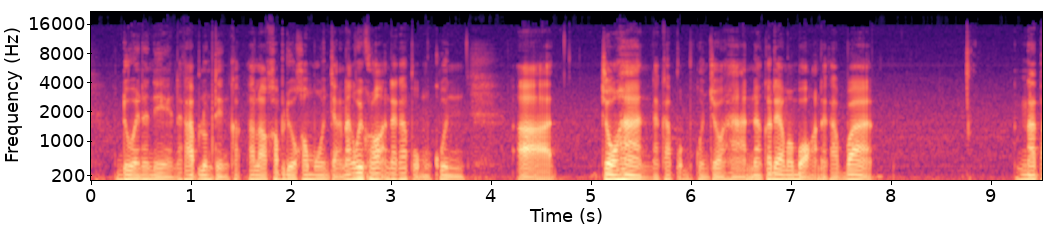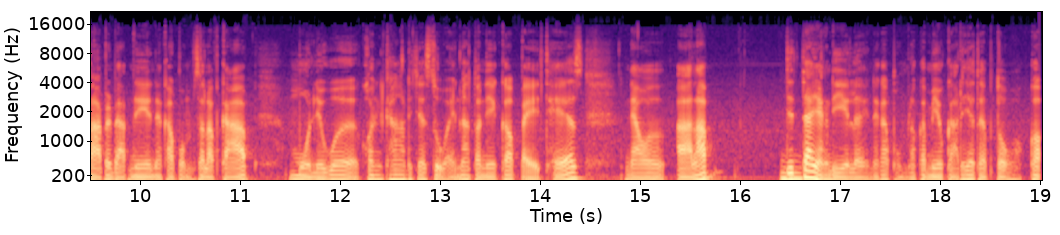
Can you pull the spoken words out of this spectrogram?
ๆ ด้วยนั่นเองนะครับ รวมถึงถ้าเราเข้าไปดูข้อมูลจากนักวิเคราะห์นะครับผมคุณโจฮานนะครับผมคุณโจฮานนะก็ได้มาบอกนะครับว่าหน้าตาเป็นแบบนี้นะครับผมสำหรับกราฟมูลเลเวอร์ค่อนข้างที่จะสวยนะตอนนี้ก็ไปเทสแนวรับ ยึดได้อย่างดีเลยนะครับผมแล้วก็มีโอกาสที่จะเติบโตก็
